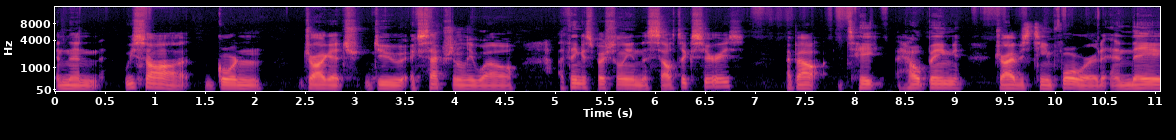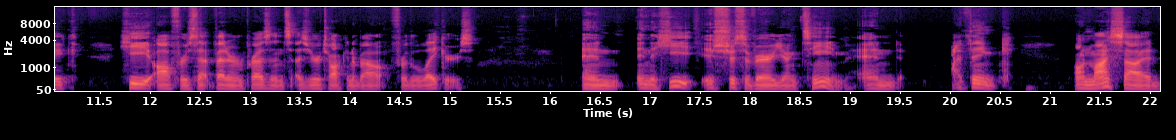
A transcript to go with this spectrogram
And then we saw Gordon Dragic do exceptionally well. I think especially in the Celtics series about take helping drive his team forward and they he offers that veteran presence as you're talking about for the Lakers. And in the Heat, it's just a very young team. And I think on my side,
